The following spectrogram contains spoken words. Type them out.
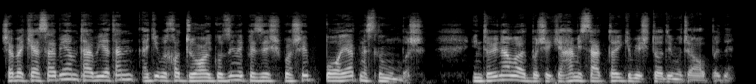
شبکه عصبی هم طبیعتا اگه بخواد جایگزین پزشک باشه باید مثل اون باشه. اینطوری نباید باشه که همین صد تایی که بهش دادیم جواب بده.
